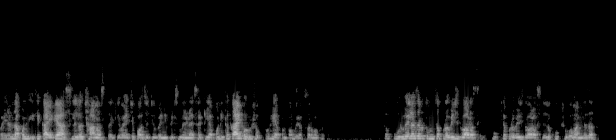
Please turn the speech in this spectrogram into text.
पहिल्यांदा आपण इथे काय काय असलेलं छान असतं किंवा याचे पॉझिटिव्ह बेनिफिट्स मिळण्यासाठी आपण इथं काय करू शकतो हे आपण पाहूया सर्वप्रथम. तर पूर्वेला जर तुमचं प्रवेशद्वार असेल मुख्य प्रवेशद्वार असलेलं खूप शुभ मानलं जातं.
